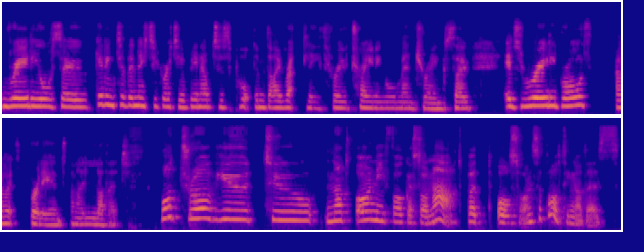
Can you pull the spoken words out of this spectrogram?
really also getting to the nitty gritty of being able to support them directly through training or mentoring. So it's really broad and it's brilliant and I love it. What drove you to not only focus on art, but also on supporting others?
